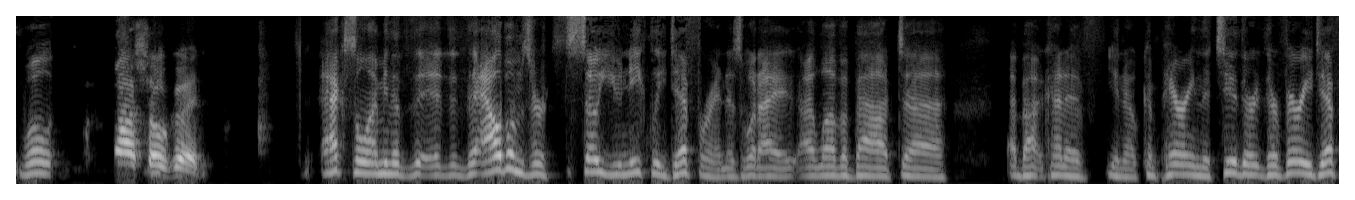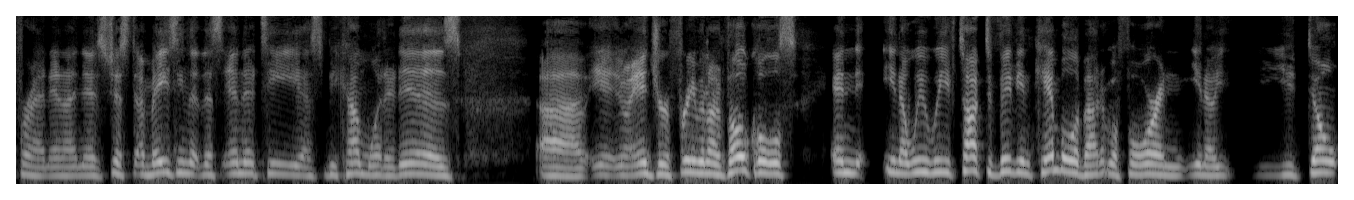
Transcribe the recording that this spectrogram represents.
Well. Oh, so good. Excellent. I mean, the, the, the albums are so uniquely different, is what I I love about. Uh, about kind of you know comparing the two they're they're very different and it's just amazing that this entity has become what it is uh, you know Andrew Freeman on vocals, and you know we we've talked to Vivian Campbell about it before, and you know you don't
